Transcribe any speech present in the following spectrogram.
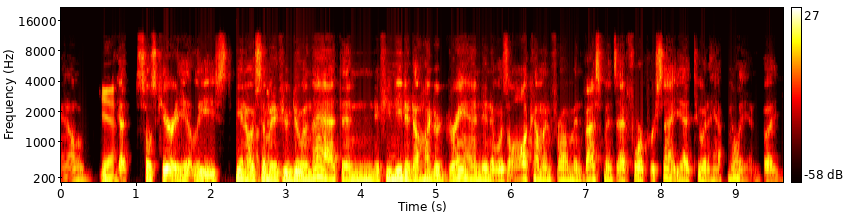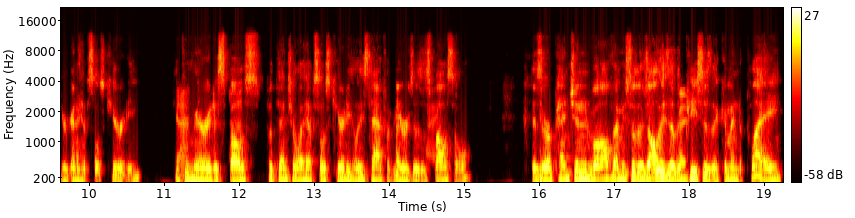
You know yeah. got social security at least you know okay. so if you're doing that then if you needed a hundred grand and it was all coming from investments at four percent yeah two and a half million but you're going to have social security. If you're married a spouse potentially have social security at least half of yours as a spousal. Is there a pension involved? I mean so there's all these other right. pieces that come into play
